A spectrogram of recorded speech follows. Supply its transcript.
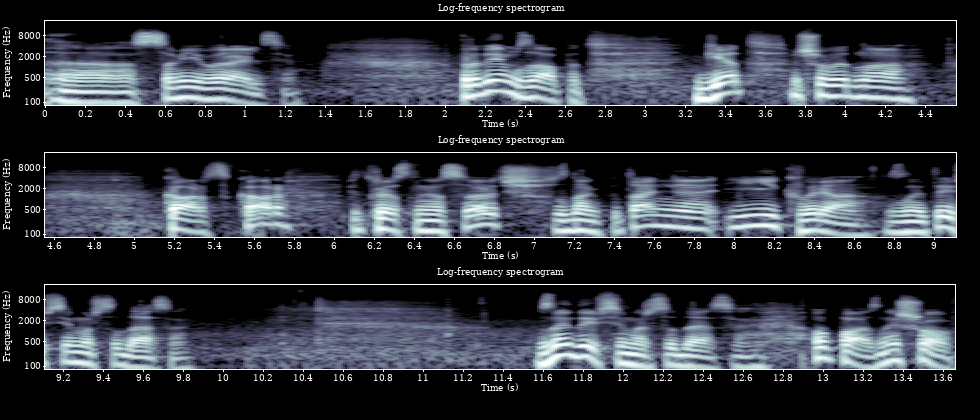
е, самій URL. Передаємо запит get, очевидно, cars car, підкреслення search, знак питання і кверя знайти всі мерседеси. Знайди всі мерседеси. Опа, знайшов.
